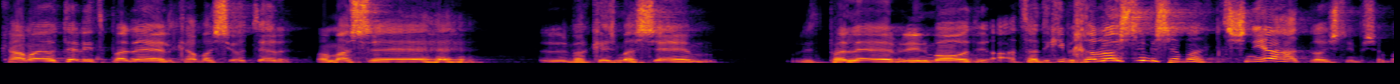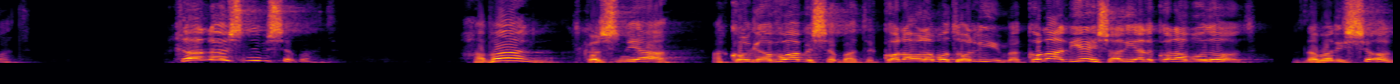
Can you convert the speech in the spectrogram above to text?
כמה יותר להתפלל, כמה שיותר, ממש לבקש מהשם, להתפלל, ללמוד. הצדיקים בכלל לא ישנים בשבת, שנייה אחת לא ישנים בשבת. בכלל לא ישנים בשבת. חבל, כל שנייה, הכל גבוה בשבת, כל העולמות עולים, הכל עלייה, יש עלייה לכל העבודות, אז למה לישון?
